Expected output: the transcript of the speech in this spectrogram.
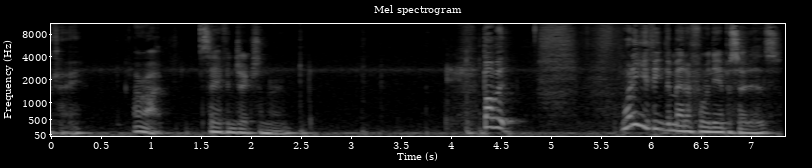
Okay. Alright. Safe injection room. Bobbit, what do you think the metaphor of the episode is?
